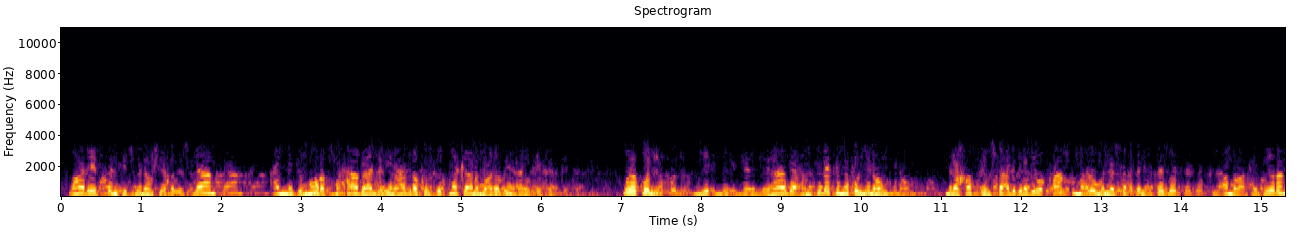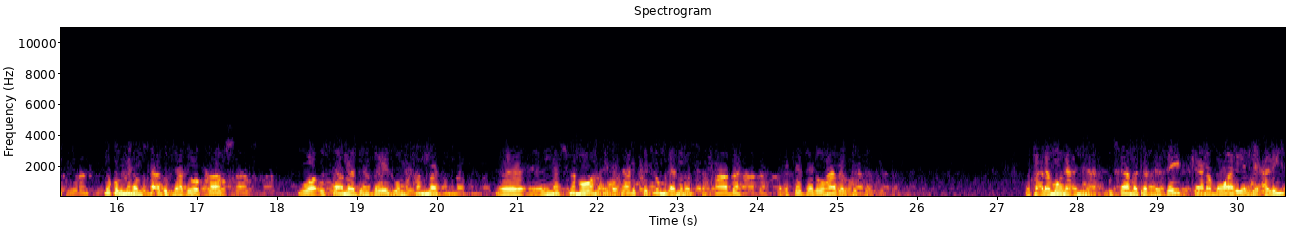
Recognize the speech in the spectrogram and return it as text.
وهذا يستنتج منه شيخ الإسلام أن جمهور الصحابة الذين أدركوا الفتنة كانوا معرضين عن القتال. ويقول لهذا أمثلة يقول منهم من أخصهم سعد بن أبي وقاص ومعلوم أن سعد اعتزل الأمر كثيرا. يقول منهم سعد بن أبي وقاص وأسامة بن زيد ومحمد آه، بن مسلم وما إلى ذلك جملة من الصحابة اعتزلوا هذا القتال وتعلمون أن أسامة بن زيد كان مواليا لعلي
